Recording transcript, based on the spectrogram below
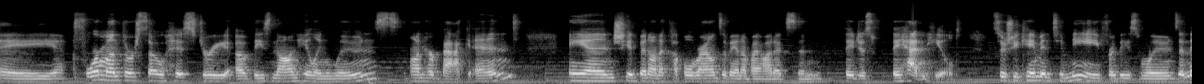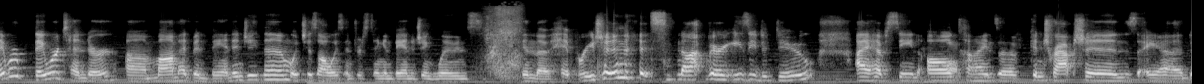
a four month or so history of these non healing wounds on her back end and she had been on a couple rounds of antibiotics and they just they hadn't healed. So she came into me for these wounds and they were they were tender. Um, mom had been bandaging them which is always interesting in bandaging wounds in the hip region. It's not very easy to do. I have seen all kinds of contraptions and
